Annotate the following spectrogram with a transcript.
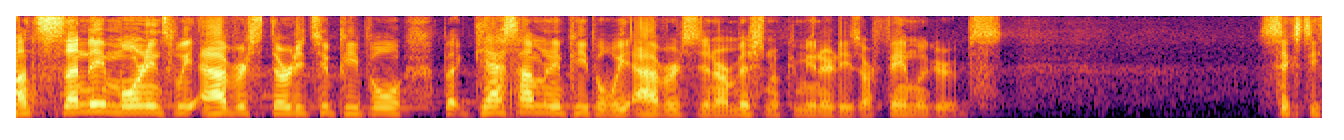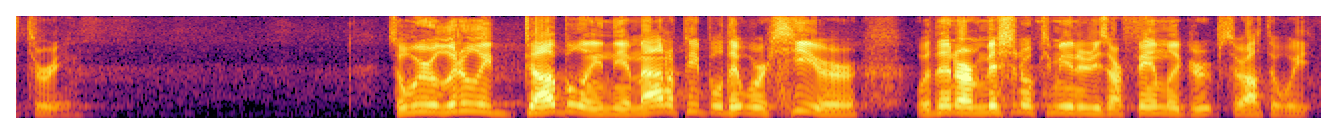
On Sunday mornings, we averaged 32 people, but guess how many people we averaged in our missional communities, our family groups? 63. So we were literally doubling the amount of people that were here within our missional communities, our family groups throughout the week.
